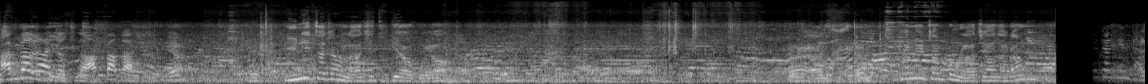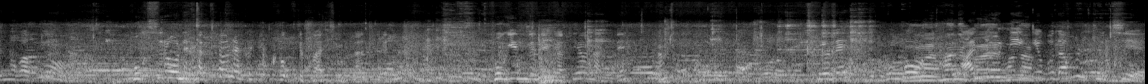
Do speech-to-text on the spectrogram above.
아빠가 하셨어 아빠가. 유니 짜장 라지 두 개 하고요. 아, 알겠습니다. 해물 짬뽕 라지 하나랑 사장님 닮아갖고 복스러운 애가 태어나니까 걱정하지 마. 복 있는 애가 태어난대. 응? 그러대? 뭐 정말 하는 안말 좋은 하나- 인기보다 훨씬 좋지.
